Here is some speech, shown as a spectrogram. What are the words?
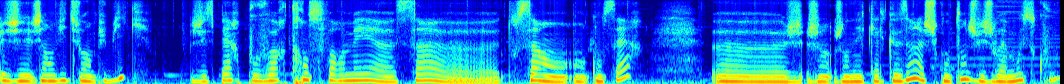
J'ai envie de jouer en public. J'espère pouvoir transformer ça, tout ça en, en concert. Euh, J'en ai quelques-uns. Là, je suis contente. Je vais jouer à Moscou.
